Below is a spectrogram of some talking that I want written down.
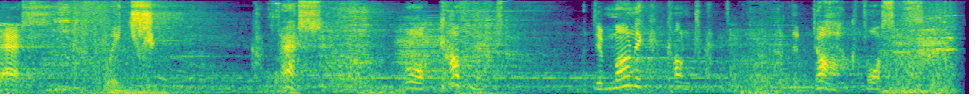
Confess, witch. Confess your covenant. A demonic contract with the dark forces.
